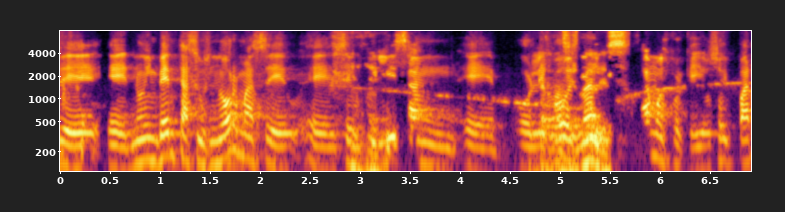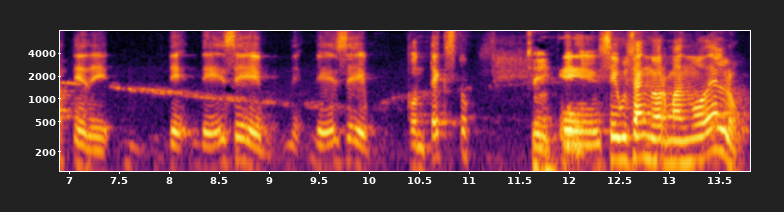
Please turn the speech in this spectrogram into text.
eh, eh, no inventa sus normas, se utilizan o le porque yo soy parte de, ese, de, ese contexto. se usan normas modelo.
